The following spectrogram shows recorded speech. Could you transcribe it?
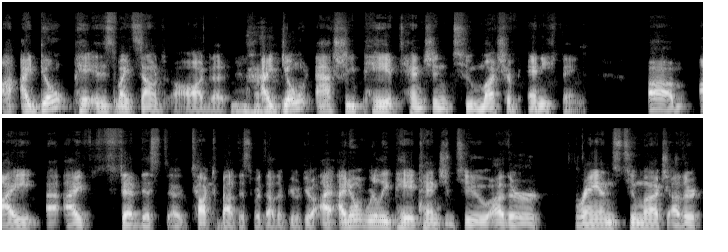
I, I don't pay. This might sound odd. That I don't actually pay attention to much of anything. Um, I I said this, uh, talked about this with other people too. I, I, don't really pay attention to other brands too much, other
